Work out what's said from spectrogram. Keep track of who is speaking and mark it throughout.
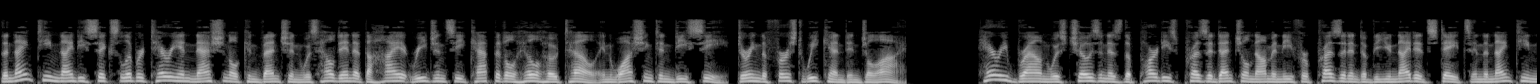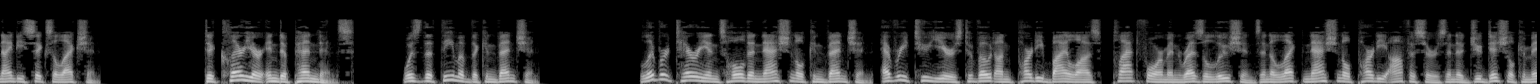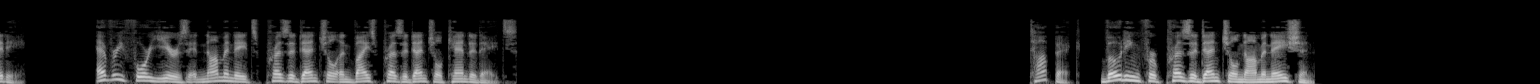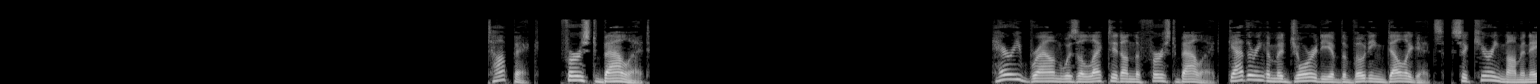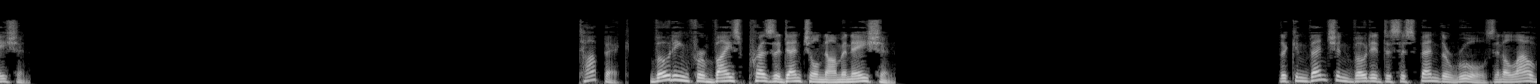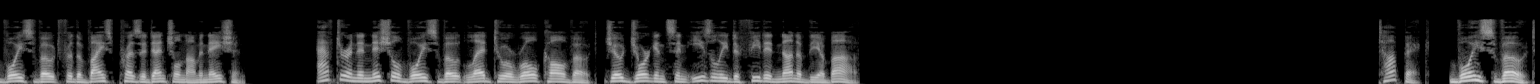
Speaker 1: The 1996 Libertarian National Convention was held in at the Hyatt Regency Capitol Hill Hotel in Washington, D.C., during the first weekend in July. Harry Browne was chosen as the party's presidential nominee for President of the United States in the 1996 election. "'Declare Your Independence' was the theme of the convention. Libertarians hold a national convention, every two years to vote on party bylaws, platform and resolutions and elect national party officers and a judicial committee. Every four years it nominates presidential and vice presidential candidates. Voting for presidential nomination First ballot Harry Browne was elected on the first ballot, gathering a majority of the voting delegates, securing nomination. Voting for vice presidential nomination The convention voted to suspend the rules and allow voice vote for the vice presidential nomination. After an initial voice vote led to a roll call vote, Jo Jorgensen easily defeated none of the above. voice vote.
